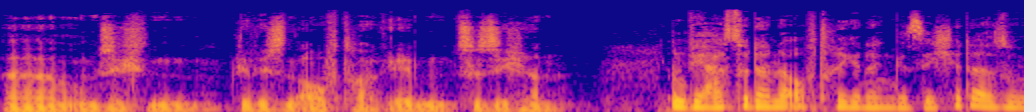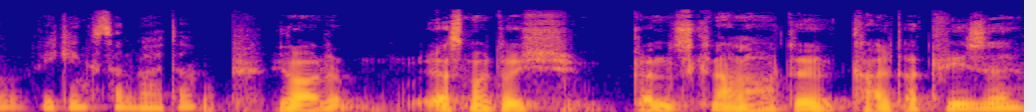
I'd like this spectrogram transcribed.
äh, um sich einen gewissen Auftrag eben zu sichern. Und wie hast du deine Aufträge dann gesichert? Also wie ging es dann weiter? Ja, erstmal durch ganz knallharte Kaltakquise,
